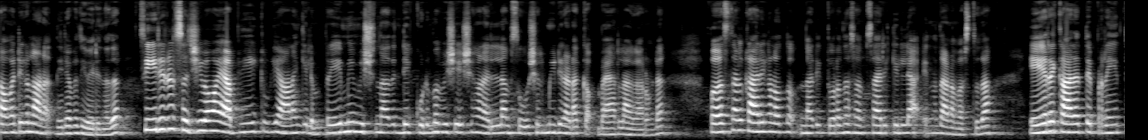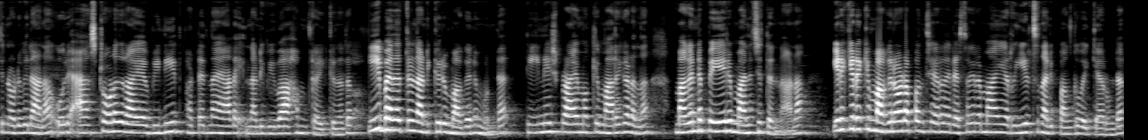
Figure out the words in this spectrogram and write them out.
കമന്റുകളാണ് നിരവധി വരുന്നത്. സീരിയലിൽ സജീവമായി അഭിനയിക്കുകയാണെങ്കിലും പ്രേമി വിശ്വനാഥിന്റെ കുടുംബവിശേഷങ്ങളെല്ലാം സോഷ്യൽ മീഡിയ അടക്കം വൈറലാകാറുണ്ട്. പേഴ്സണൽ കാര്യങ്ങളൊന്നും നടി തുറന്ന് സംസാരിക്കില്ല എന്നതാണ് വസ്തുത. ഏറെക്കാലത്തെ പ്രണയത്തിനൊടുവിലാണ് ഒരു ആസ്ട്രോളജറായ വിനീത് ഭട്ട് എന്നയാളെ നടി വിവാഹം കഴിക്കുന്നത്. ഈ ബന്ധത്തിൽ നടിക്കൊരു മകനുമുണ്ട്. ടീനേജ് പ്രായമൊക്കെ മറികടന്ന് മകന്റെ പേര് മനജിത്ത് എന്നാണ് ഇടയ്ക്കിടയ്ക്ക് മകനോടൊപ്പം ചേർന്ന് രസകരമായ റീൽസ് നടി പങ്കുവയ്ക്കാറുണ്ട്.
